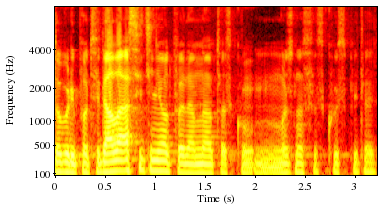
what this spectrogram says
dobrý pocit, ale asi ti neodpovedám na otázku, možno sa skús pýtať.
